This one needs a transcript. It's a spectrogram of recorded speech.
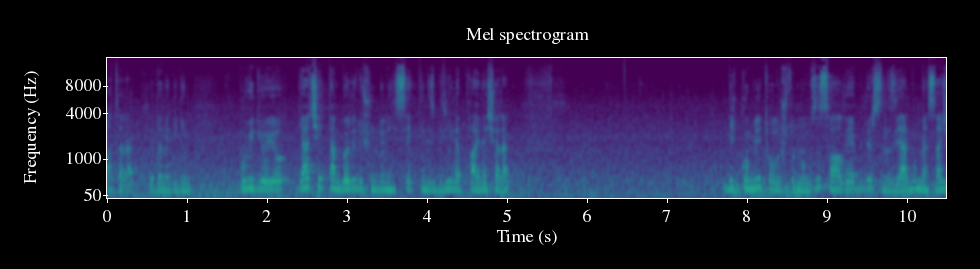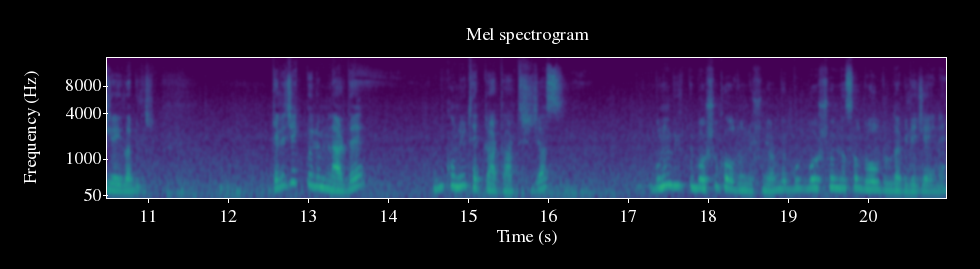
atarak ya da ne bileyim bu videoyu gerçekten böyle düşündüğünü hissettiğiniz biriyle paylaşarak bir komünite oluşturmamızı sağlayabilirsiniz. Yani bu mesaj yayılabilir. Gelecek bölümlerde bu konuyu tekrar tartışacağız. Bunun büyük bir boşluk olduğunu düşünüyorum ve bu boşluğun nasıl doldurulabileceğini,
